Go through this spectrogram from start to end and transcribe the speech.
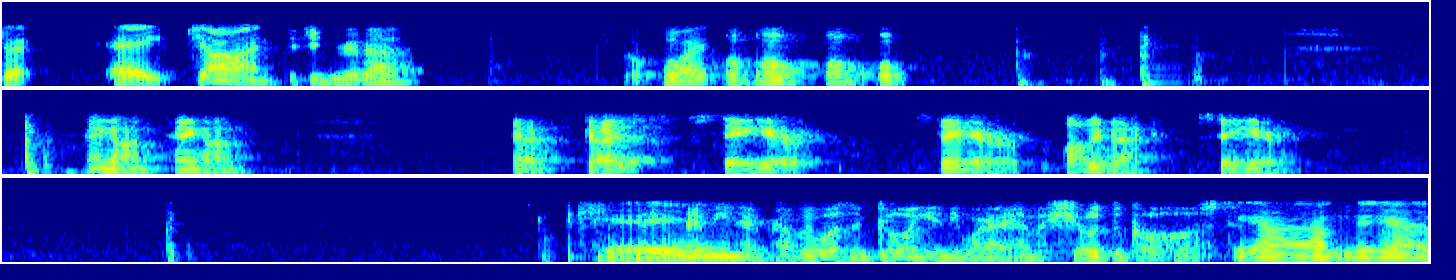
Th- Hey, John. did you hear that? Whoa, What? Whoa, whoa, whoa, whoa. Hang on, hang on. Yeah, guys, stay here. Stay here. I'll be back. Stay here. Okay. I mean, I probably wasn't going anywhere. I have a show to co-host. Yeah, um, yeah,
